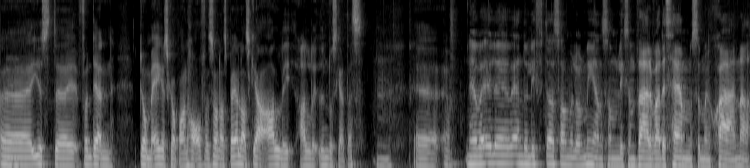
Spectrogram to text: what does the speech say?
Uh, just uh, från den, de egenskaper han har. För sådana spelare ska aldrig, aldrig underskattas. Mm. Uh, ja. Jag vill ändå lyfta Samuel Holmén som liksom värvades hem som en stjärna.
